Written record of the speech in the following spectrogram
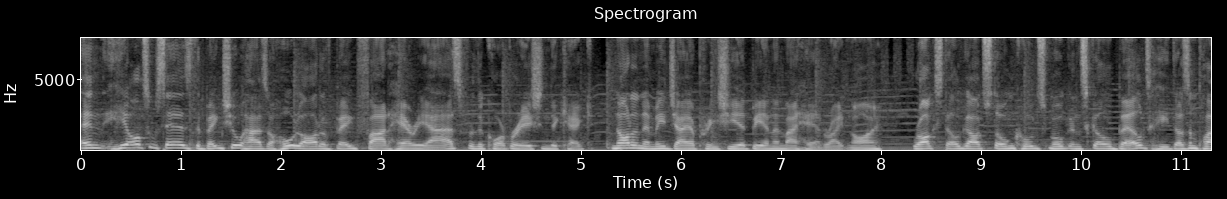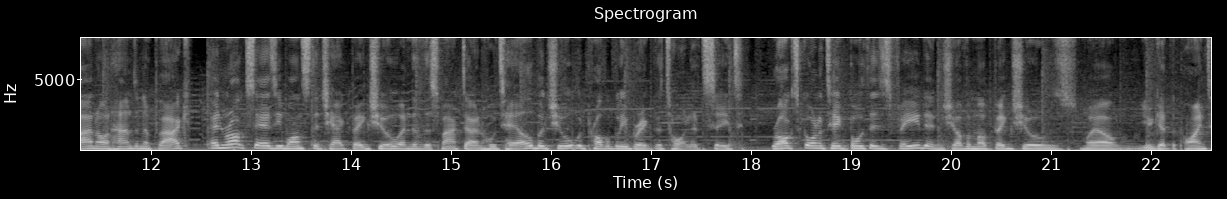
and he also says the Big Show has a whole lot of big fat hairy ass for the corporation to kick. Not an image I appreciate being in my head right now. Rock still got Stone Cold Smoking Skull belt, he doesn't plan on handing it back, and Rock says he wants to check Big Show into the SmackDown hotel, but Show would probably break the toilet seat. Rock's going to take both his feet and shove him up Big Show's. Well, you get the point.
